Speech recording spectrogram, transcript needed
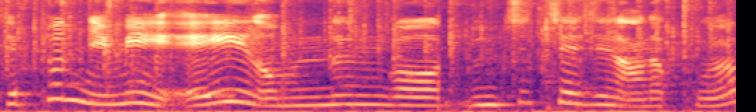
대표님이 애인 없는 거 눈치채진 않았고요.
